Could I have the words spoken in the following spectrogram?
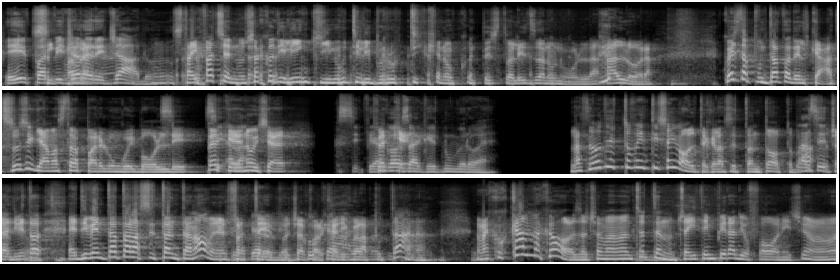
e il Sì, parmigiano vabbè. reggiano. Stai facendo un sacco di link inutili, brutti che non contestualizzano nulla. Allora, questa puntata del cazzo si chiama Strappare lungo i boldi. Perché allora- noi siamo. Sì, prima perché- cosa che numero è? L'hanno detto 26 volte che la 78, La basta, Cioè, è, 78. diventata, è diventata la 79 nel frattempo, cioè porca di calma, quella con puttana. calma. Ma con calma cosa? Cioè, ma, ma te non c'hai i tempi radiofonici, io non-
